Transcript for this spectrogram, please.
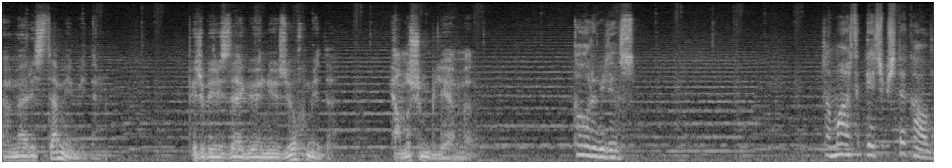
Ömer istemiyor miydin? Birbirinizde güveniniz yok muydu? Yanlış mı bileyim ben? Doğru biliyorsun. Ama artık geçmişte kaldı.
